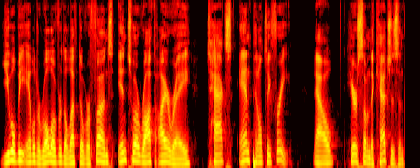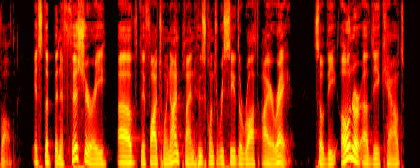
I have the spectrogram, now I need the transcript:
you will be able to roll over the leftover funds into a Roth IRA tax and penalty free. Now, here's some of the catches involved. It's the beneficiary of the 529 plan who's going to receive the Roth IRA. So the owner of the account,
